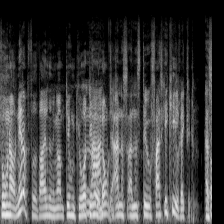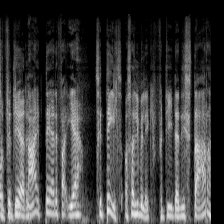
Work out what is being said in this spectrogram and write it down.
For hun har jo netop fået vejledning om, det hun gjorde, det var jo lovligt. Anders, Anders, det er jo faktisk ikke helt rigtigt. Altså, Jo, det- fordi, det er det. Nej, det er det faktisk. Ja, til dels, og så alligevel ikke. Fordi da de starter,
